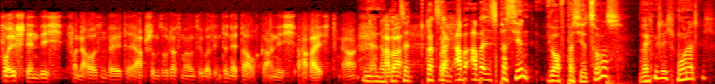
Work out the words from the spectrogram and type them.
vollständig von der Außenwelt äh, abschirmen, so dass man uns übers Internet da auch gar nicht erreicht. Ja. Na, na, aber, Gott sei, Gott sei Dank. Aber, aber es passieren, wie oft passiert sowas? Wöchentlich, monatlich?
